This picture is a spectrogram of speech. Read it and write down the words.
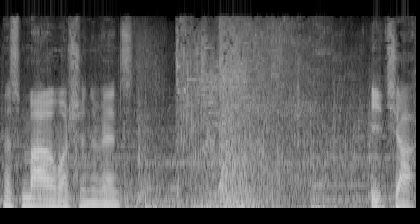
To jest mało maszyny, więc... I ciach.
